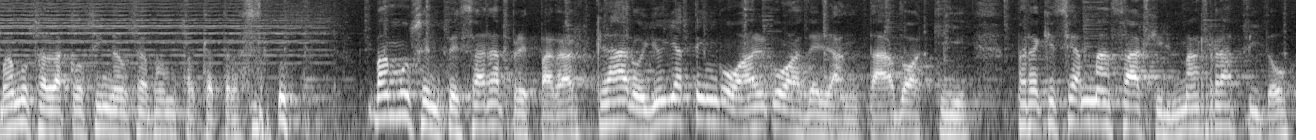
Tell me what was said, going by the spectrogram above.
Vamos a la cocina, o sea, vamos acá atrás. Vamos a empezar a preparar, claro, yo ya tengo algo adelantado aquí para que sea más ágil, más rápido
